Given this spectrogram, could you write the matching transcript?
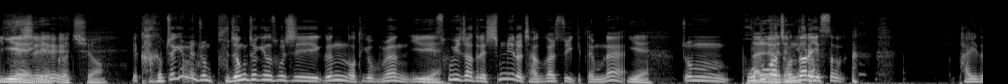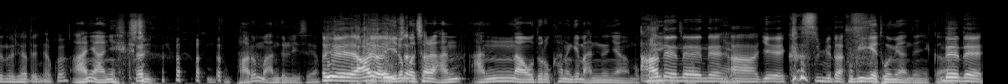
예, 듯이 예, 그렇죠. 이 가급적이면 좀 부정적인 소식은 어떻게 보면 이 예. 소비자들의 심리를 자극할 수 있기 때문에 예. 좀 보도가 됩니까? 있어 바이든을 해야 되냐고요? 아니 아니 그, 발음 안 들리세요? 아, 예, 예. 아, 그러니까 예, 이런 자- 거잘 안 안 나오도록 하는 게 맞느냐 뭐그 아, 얘기죠. 네네네. 예. 아, 예, 그렇습니다. 국익에 도움이 안 되니까. 네네.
